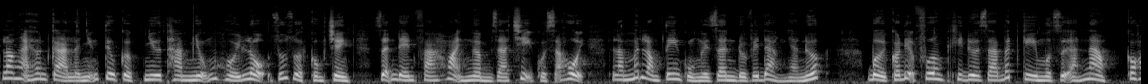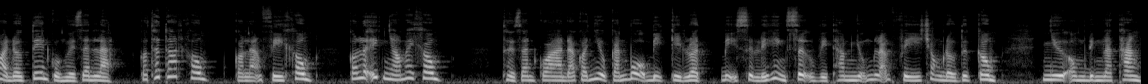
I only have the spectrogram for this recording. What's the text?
Lo ngại hơn cả là những tiêu cực như tham nhũng, hối lộ, rút ruột công trình dẫn đến phá hoại ngầm giá trị của xã hội, làm mất lòng tin của người dân đối với Đảng, Nhà nước. Bởi có địa phương khi đưa ra bất kỳ một dự án nào, câu hỏi đầu tiên của người dân là có thất thoát không, có lãng phí không, có lợi ích nhóm hay không, Thời gian qua đã có nhiều cán bộ bị kỷ luật, bị xử lý hình sự vì tham nhũng lãng phí trong đầu tư công, như ông Đinh La Thăng,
